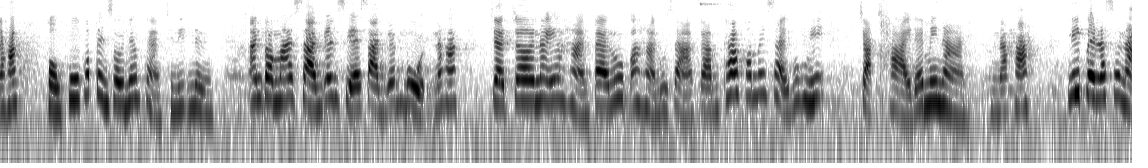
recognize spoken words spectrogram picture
นะคะผงฟูก็เป็นโซเดียมแฝงชนิดหนึ่งอันต่อมาสารกันเสียสารกันบูดนะคะ จะเจอในอาหารแปรรูปอาหารอุตสาหกรรม ถ้าเขาไม่ใส่พวกนี้ จะขายได้ไม่นานนะคะ นี่เป็นลักษณะ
